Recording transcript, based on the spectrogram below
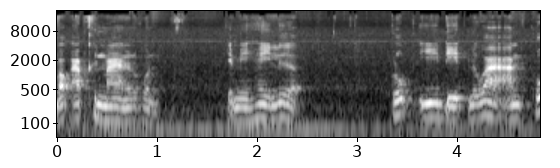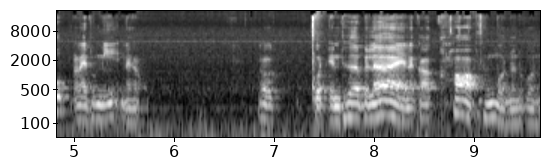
บล็อกอัพขึ้นมานะทุกคน จะมีให้เลือกกรุ๊ป edit หรือว่าอันกรุ๊ปอะไรพวกนี้นะครับเรา กด enter ไปเลย แล้วก็ครอบทั้งหมดนะทุกคน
